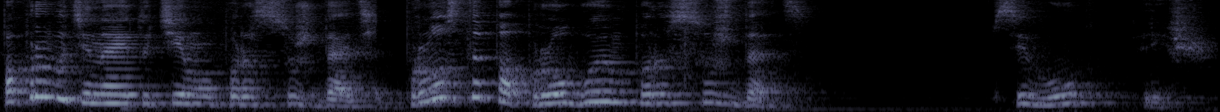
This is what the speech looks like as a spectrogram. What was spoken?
Попробуйте на эту тему порассуждать, просто попробуем порассуждать, всего лишь.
